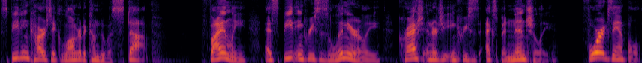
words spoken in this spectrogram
speeding cars take longer to come to a stop. Finally, as speed increases linearly, crash energy increases exponentially. For example,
